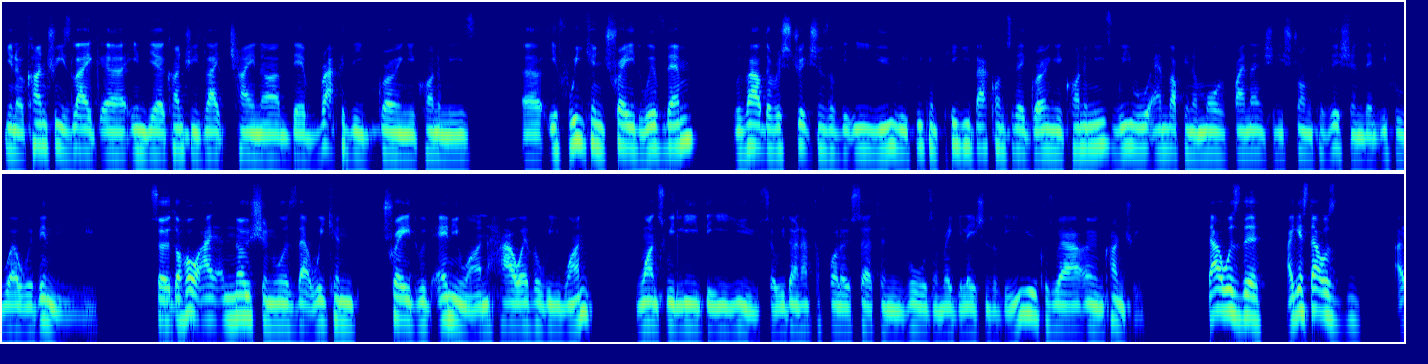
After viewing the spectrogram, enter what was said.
you know, countries like uh, India, countries like China, they're rapidly growing economies. Uh, if we can trade with them without the restrictions of the EU, if we can piggyback onto their growing economies, we will end up in a more financially strong position than if we were within the EU. So the whole notion was that we can trade with anyone however we want once we leave the EU. So we don't have to follow certain rules and regulations of the EU because we're our own country. That was the, I guess that was uh,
